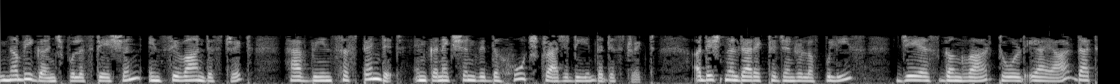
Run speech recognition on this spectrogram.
Nabiganj police station in Siwan district have been suspended in connection with the Hooch tragedy in the district. Additional Director General of Police, J.S. Gangwar, told AIR that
